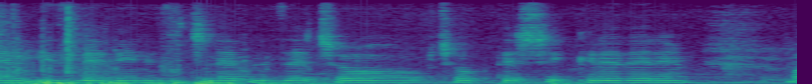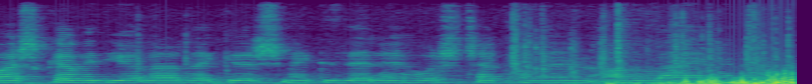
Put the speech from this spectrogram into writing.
beni izlediğiniz için hepinize çok çok teşekkür ederim. Başka videolarda görüşmek üzere. Hoşça kalın. Allah'a emanet.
